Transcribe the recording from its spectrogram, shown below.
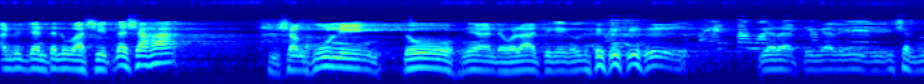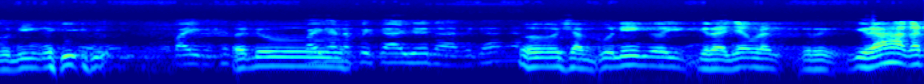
anu jantan wasit pisang kuning. Tuh tuhnya ada wala cek Gara tinggal pisang kuning. Aduh. oh, pisang kuningranya oh, orang kan?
